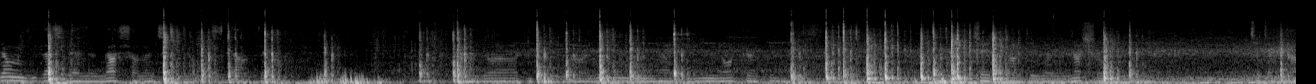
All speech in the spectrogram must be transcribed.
trong gì đó sẽ dùng nó sao nó chỉ dùng cái đó thế rồi thì rồi những những nó cái chơi nó thì rồi nó sao chỉ cho nó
